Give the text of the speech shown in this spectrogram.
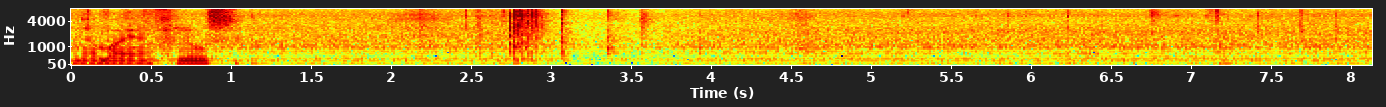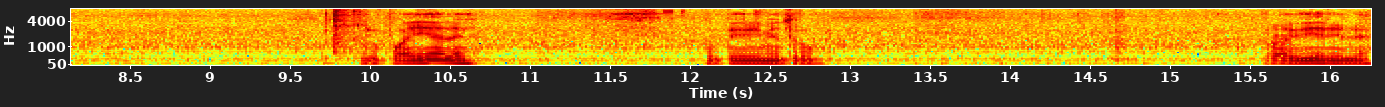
Добавим флюс. Припаяли по периметру. Проверили.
